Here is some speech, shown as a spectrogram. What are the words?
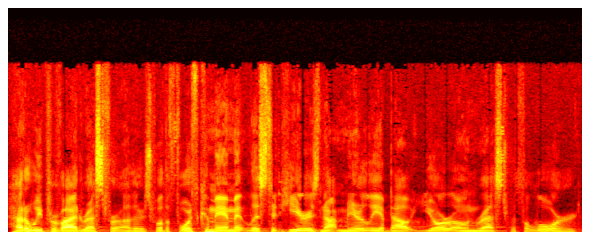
How do we provide rest for others? Well, the fourth commandment listed here is not merely about your own rest with the Lord.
